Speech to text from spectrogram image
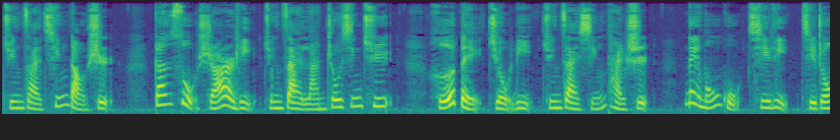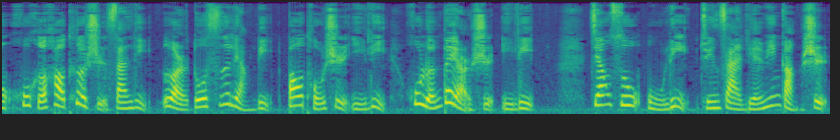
均在青岛市，甘肃十二例，均在兰州新区，河北九例，均在邢台市，内蒙古七例，其中呼和浩特市三例，鄂尔多斯两例，包头市一例，呼伦贝尔市一例。江苏五例均在连云港市，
